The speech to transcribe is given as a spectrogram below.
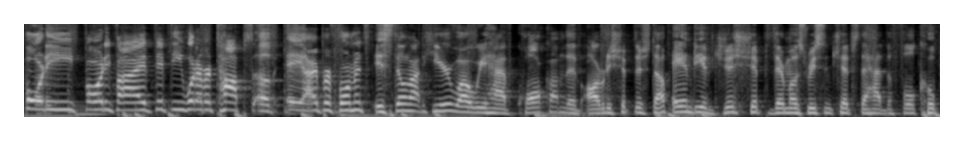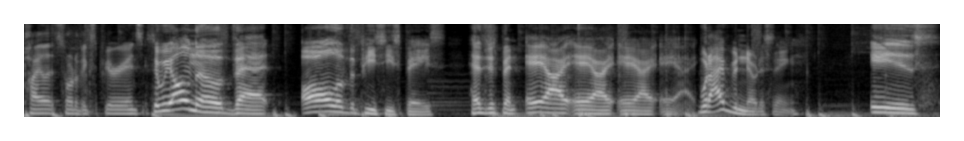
40, 45, 50, whatever tops of AI performance is still not here while we have Qualcomm that have already shipped their stuff. AMD have just shipped their most recent chips that have the full Copilot sort of experience. So we all know that all of the PC space has just been AI, AI, AI, AI. What I've been noticing is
